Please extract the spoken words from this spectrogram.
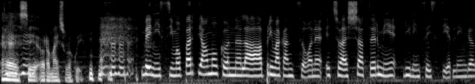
Eh sì, oramai sono qui. Benissimo, partiamo con la prima canzone, e cioè Shatter Me di Lindsay Stirling.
